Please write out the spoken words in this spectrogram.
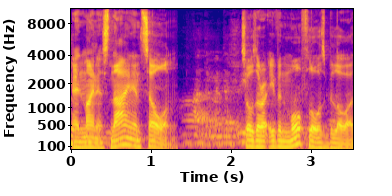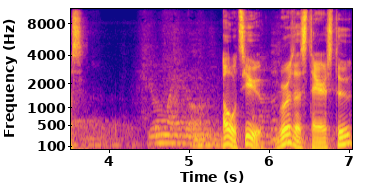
And minus 9 and so on. So there are even more floors below us. Oh, it's you. Where's the stairs to?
